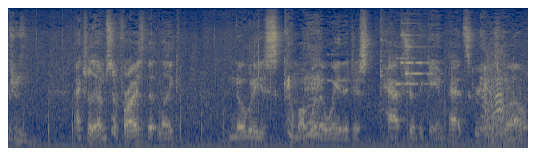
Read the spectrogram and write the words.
Actually, I'm surprised that like nobody's come up with a way to just capture the gamepad screen as well.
